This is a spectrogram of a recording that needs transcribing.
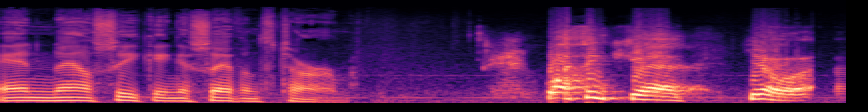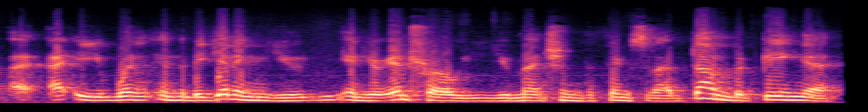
and now seeking a seventh term? Well, I think you know I, I, when in the beginning you in your intro you mentioned the things that I've done, but being a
